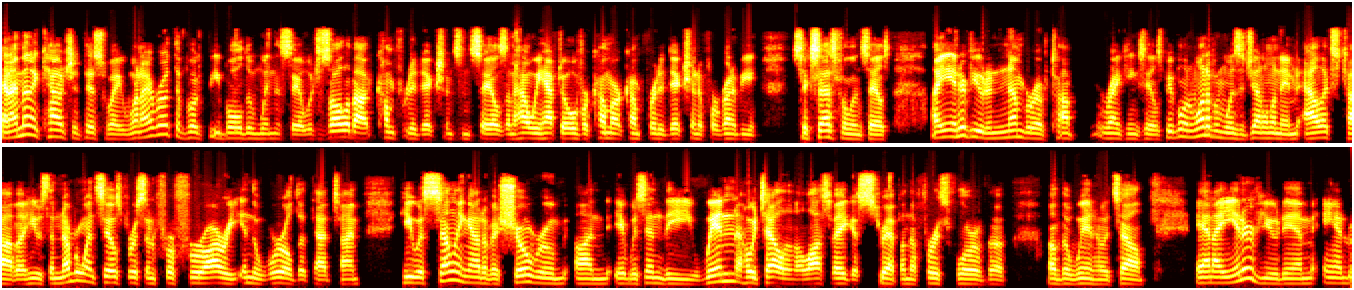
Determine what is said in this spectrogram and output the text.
And I'm going to couch it this way: when I wrote the book "Be Bold and Win the Sale," which is all about comfort addictions in sales and how we have to overcome our comfort addiction if we're going to be successful in sales, I interviewed a number of top-ranking salespeople, and one of them was a gentleman named Alex Tava. He was the number one salesperson for Ferrari in the world at that time. He was selling out of a showroom on it was in the Wynn Hotel in the Las Vegas Strip on the first floor of the of the Wynn Hotel. And I interviewed him and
